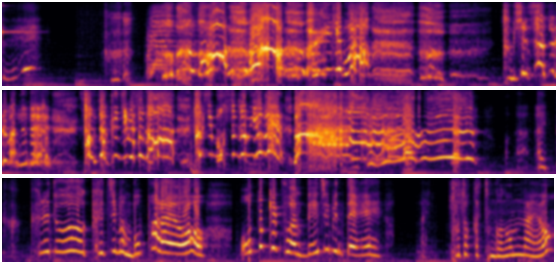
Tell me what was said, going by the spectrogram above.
네? 이게 뭐야? 당신 사주를 봤는데 당장 그 집에서 나와! 당신 목숨도 위험해! 아, 그, 그래도 그 집은 못 팔아요. 어떻게 구한 내 집인데? 아, 부적 같은 건 없나요?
